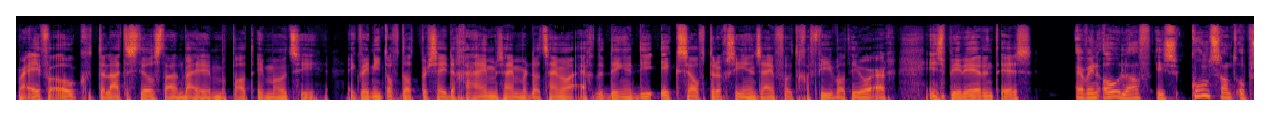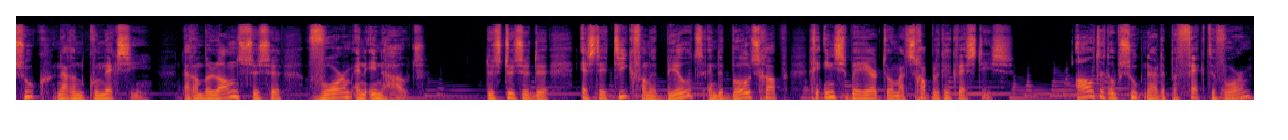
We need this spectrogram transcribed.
Maar even ook te laten stilstaan bij een bepaald emotie. Ik weet niet of dat per se de geheimen zijn. Maar dat zijn wel echt de dingen die ik zelf terugzie in zijn fotografie. Wat heel erg inspirerend is. Erwin Olaf is constant op zoek naar een connectie naar een balans tussen vorm en inhoud. Dus tussen de esthetiek van het beeld en de boodschap, geïnspireerd door maatschappelijke kwesties. Altijd op zoek naar de perfecte vorm,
